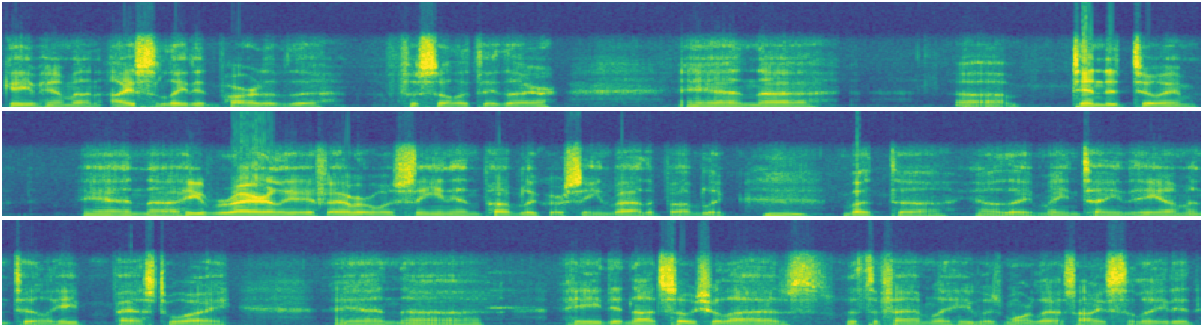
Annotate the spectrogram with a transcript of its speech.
gave him an isolated part of the facility there, and uh, uh, tended to him. And uh, he rarely, if ever, was seen in public or seen by the public. Mm. But uh, you know, they maintained him until he passed away, and uh, he did not socialize with the family. He was more or less isolated,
